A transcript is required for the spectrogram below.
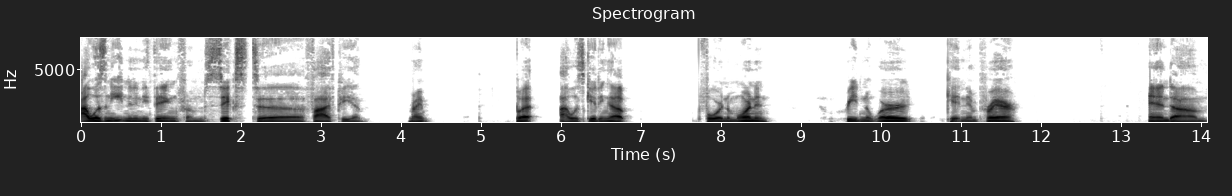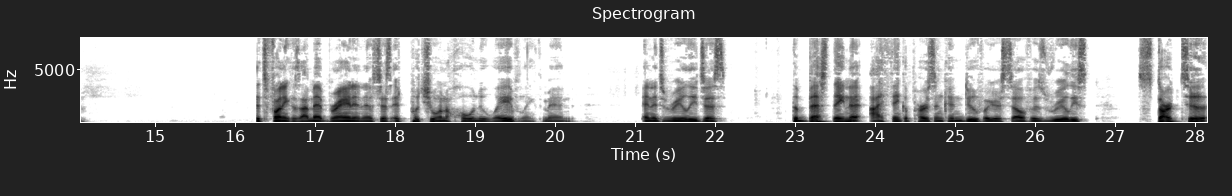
I wasn't eating anything from 6 to 5 p.m., right? But I was getting up 4 in the morning, reading the word, getting in prayer. And um it's funny because I met Brandon. It's just it puts you on a whole new wavelength, man. And it's really just the best thing that I think a person can do for yourself is really start to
